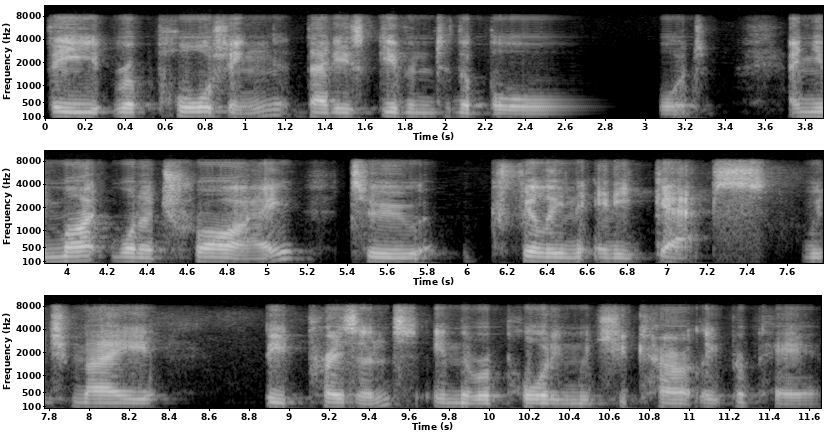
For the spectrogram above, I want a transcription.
the reporting that is given to the board and you might want to try to fill in any gaps which may be present in the reporting which you currently prepare.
